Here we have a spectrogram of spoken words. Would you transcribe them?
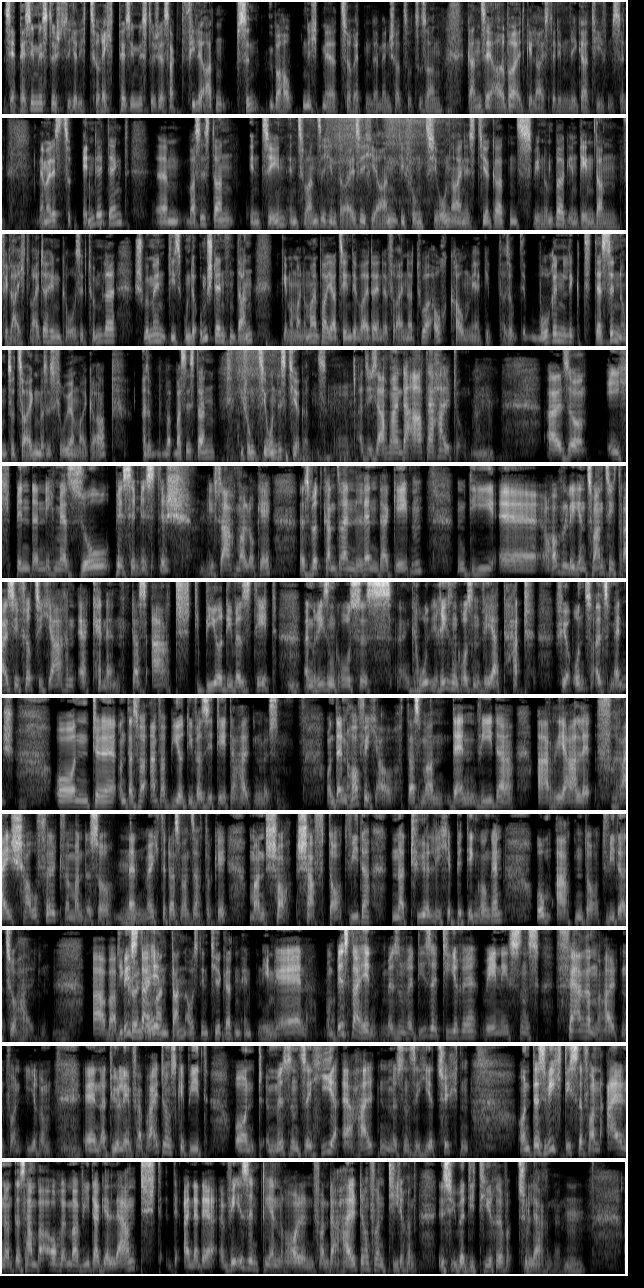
sehr pessimistisch, sicherlich zu Recht pessimistisch. Er sagt, viele Arten sind überhaupt nicht mehr zu retten. Der Mensch hat sozusagen ganze Arbeit geleistet im negativen Sinn. Wenn man das zu Ende denkt, ähm, was ist dann in 10, in 20, in 30 Jahren die Funktion eines Tiergartens wie Nürnberg, in dem dann vielleicht weiterhin große Tümmler schwimmen, die es unter Umständen dann, gehen wir mal nochmal ein paar Jahrzehnte weiter in der freien Natur, auch kaum mehr gibt. Also worin liegt der Sinn, um zu zeigen, was es früher mal gab? Also was ist dann die Funktion des Tiergartens? Also ich sage mal in der Art der Haltung. Mhm. Also ich bin dann nicht mehr so pessimistisch. Ich sag mal, okay, es wird kann sein Länder geben, die äh, hoffentlich in 20, 30, 40 Jahren erkennen, dass Art, die Biodiversität ein riesengroßes, einen riesengroßen Wert hat für uns als Mensch und, äh, und dass wir einfach Biodiversität erhalten müssen. Und dann hoffe ich auch, dass man denn wieder Areale freischaufelt, wenn man das so mhm. nennen möchte, dass man sagt, okay, man schafft dort wieder natürliche Bedingungen, um Arten dort wieder zu halten. Mhm. Aber die bis könnte dahin, man dann aus den Tiergärten entnehmen. Genau. Und okay. bis dahin müssen wir diese Tiere wenigstens fernhalten von ihrem äh, natürlichen Verbreitungsgebiet und müssen sie hier erhalten, müssen sie hier züchten. Und das Wichtigste von allen, und das haben wir auch immer wieder gelernt, eine der wesentlichen Rollen von der Haltung von Tieren ist über die Tiere zu lernen. Mhm.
